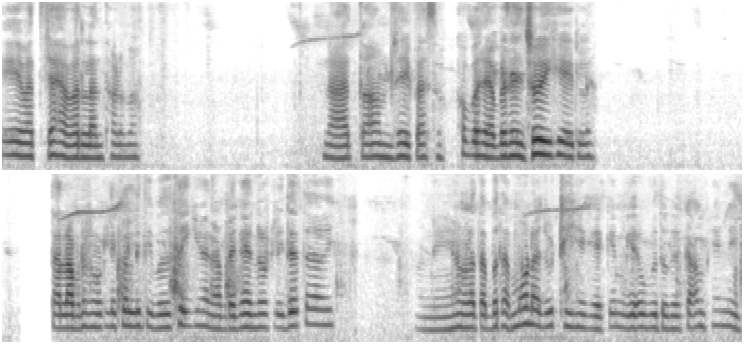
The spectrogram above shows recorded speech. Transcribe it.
એ વાત ચાહે વરલાન થળમાં ના તો આમ જઈ પાછું. ખબર હે બધા જોઈ છે એટલે. તાલ આપણે રોટલી કરી લીધી, બધું થઈ ગયું ને આપણે ગાયને રોટલી દેતા આવી અને હમણાં તો બધા મોડા જ ઉઠી છે કે કેમ એવું બધું કંઈ કામ છે નહીં.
